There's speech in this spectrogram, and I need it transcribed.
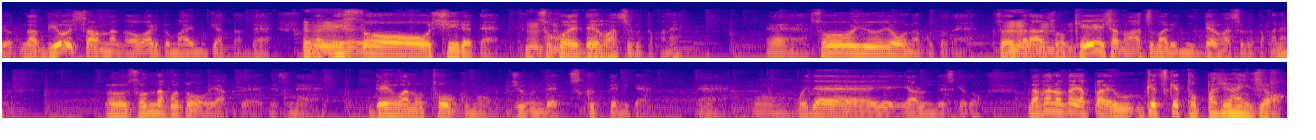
う、な美容師さんなんかは割と前向きやったんで、えリストを仕入れて、うんそこへ電話するとかね、えーそういうようなことで、それからうんうんうんその経営者の集まりに電話するとかね、うん、そんなことをやってですね、電話のトークも自分で作ってみて、えーうん、ほいでやるんですけど、なかなかやっぱり受付突破しないんですよ。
